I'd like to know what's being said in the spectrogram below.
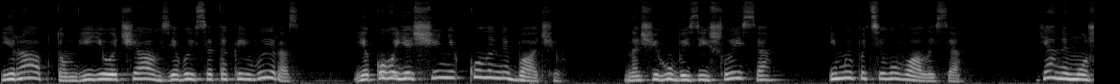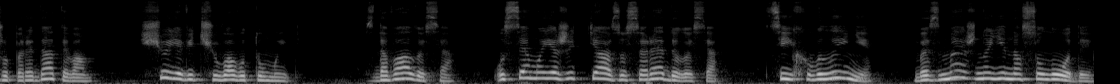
і раптом в її очах з'явився такий вираз, якого я ще ніколи не бачив. Наші губи зійшлися, і ми поцілувалися. Я не можу передати вам, що я відчував у ту мить. Здавалося, усе моє життя зосередилося в цій хвилині безмежної насолоди.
